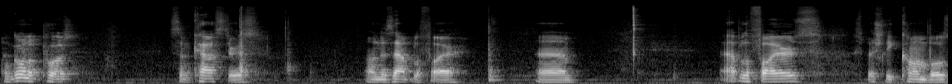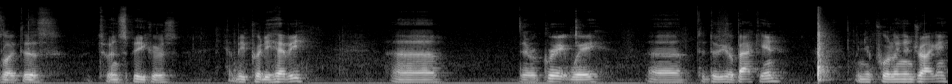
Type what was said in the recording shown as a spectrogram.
I'm going to put some casters on this amplifier. Um, amplifiers, especially combos like this, twin speakers, can be pretty heavy. Uh, they're a great way uh, to do your back in when you're pulling and dragging.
